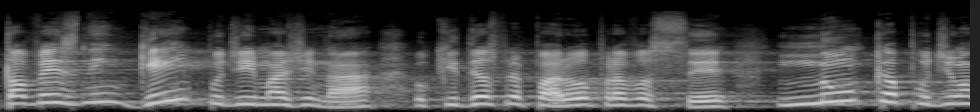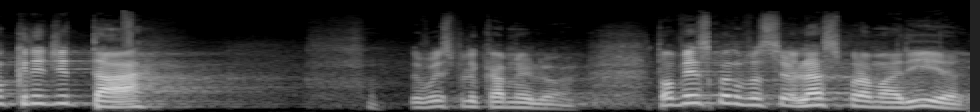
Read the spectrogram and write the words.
Talvez ninguém podia imaginar o que Deus preparou para você, nunca podiam acreditar eu vou explicar melhor. Talvez quando você olhasse para Maria,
